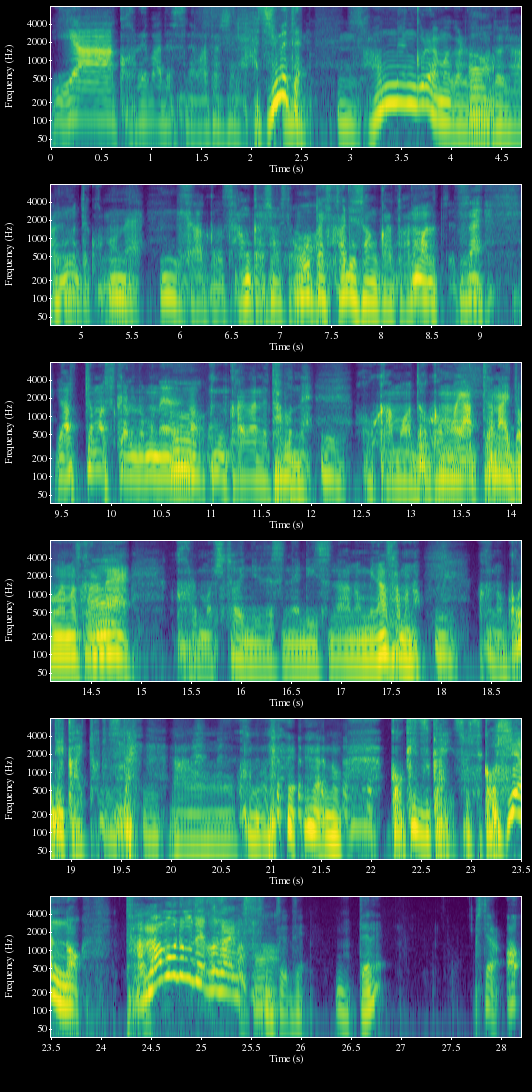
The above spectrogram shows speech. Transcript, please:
いやー、これはですね、私ね、初めて、うん、3年ぐらい前から私初めてこのね、企画参加しました。太田光さんから頼まれてですね、やってますけれどもね、今回はね、多分ね、他もどこもやってないと思いますからね、これも一重にですね、リスナーの皆様の、このご理解とですね、あのこのね、あの、ご気遣い、そしてご支援の賜物でございます。って言ってね。したら、あ、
